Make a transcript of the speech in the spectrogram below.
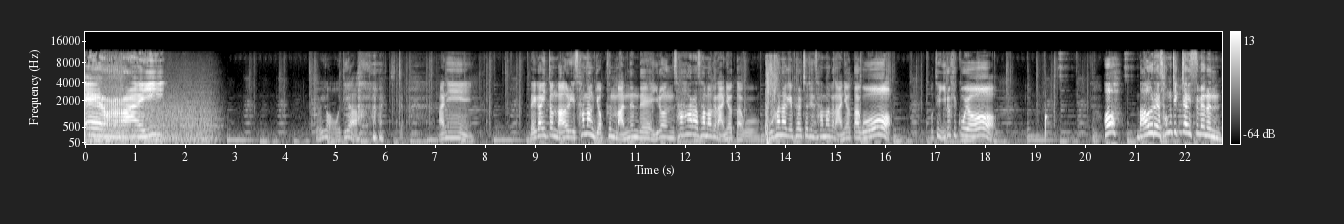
에라이 어디야? 진짜. 아니 내가 있던 마을이 사막 옆은 맞는데 이런 사하라 사막은 아니었다고. 무한하게 펼쳐진 사막은 아니었다고. 어떻게 이렇게 꼬여? 어? 마을에 성직자 있으면은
